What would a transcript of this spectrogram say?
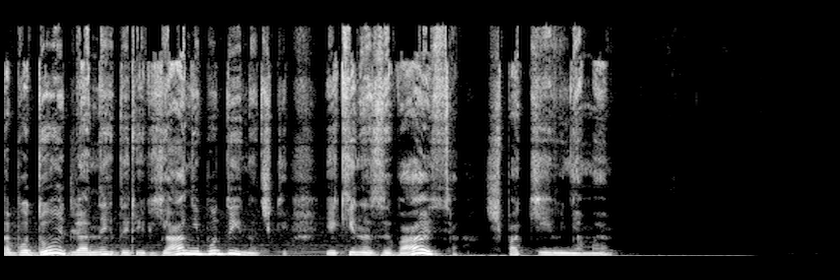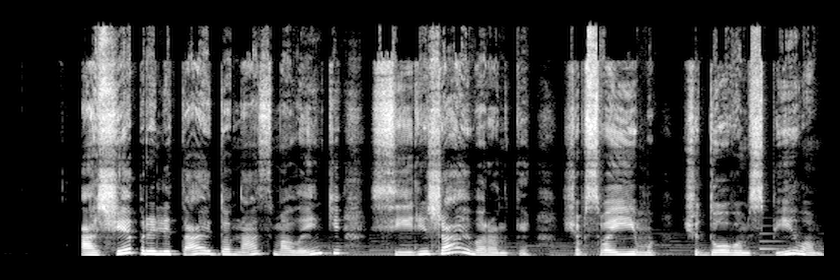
та будують для них дерев'яні будиночки, які називаються шпаківнями. А ще прилітають до нас маленькі сірі жайворонки, щоб своїм чудовим співом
